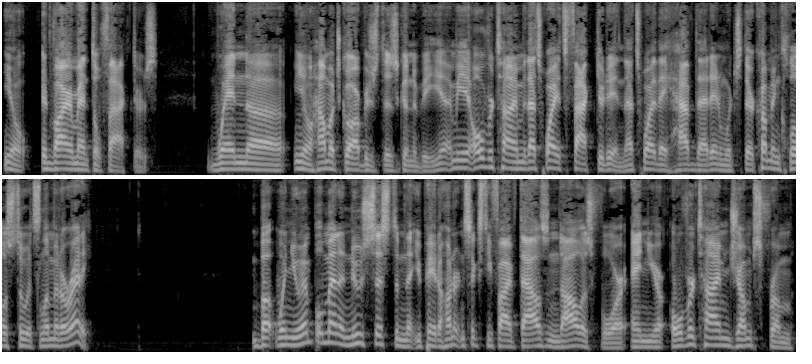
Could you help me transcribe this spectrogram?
you know, environmental factors. When, uh, you know, how much garbage there's going to be. I mean, overtime, that's why it's factored in. That's why they have that in, which they're coming close to its limit already. But when you implement a new system that you paid $165,000 for and your overtime jumps from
